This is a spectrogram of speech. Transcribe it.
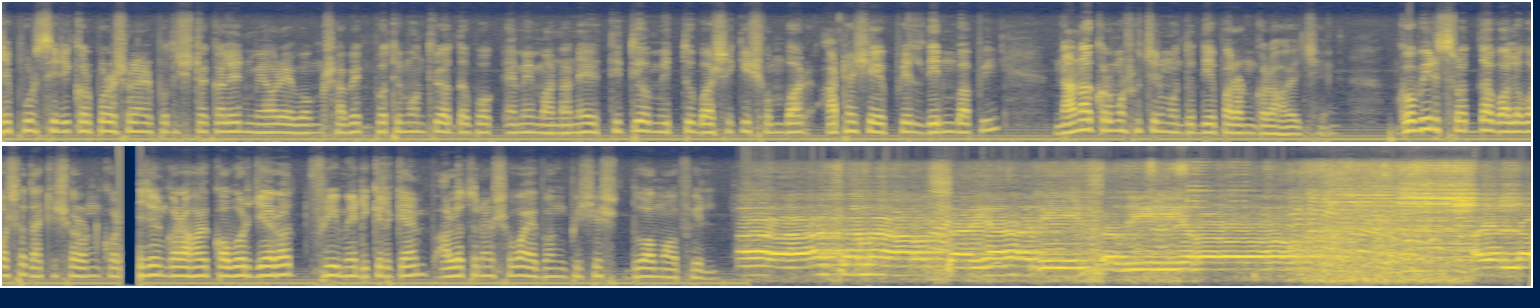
গাজীপুর সিটি কর্পোরেশনের প্রতিষ্ঠাকালীন মেয়র এবং সাবেক প্রতিমন্ত্রী অধ্যাপক এম এ মান্নানের তৃতীয় মৃত্যুবার্ষিকী সোমবার আঠাশে এপ্রিল দিনব্যাপী নানা কর্মসূচির মধ্য দিয়ে পালন করা হয়েছে। গভীর শ্রদ্ধা, ভালোবাসা তাকে স্মরণ করে আয়োজন করা হয় কবর জিয়ারত, ফ্রি মেডিকেল ক্যাম্প, আলোচনা সভা এবং বিশেষ দোয়া মাহফিল। আল্লাহ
